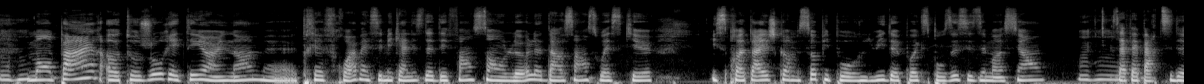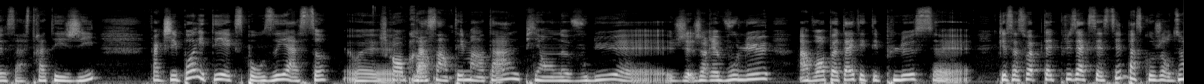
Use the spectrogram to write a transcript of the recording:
Mm-hmm. Mon père a toujours été un homme euh, très froid. Ben, ses mécanismes de défense sont là, là dans le sens où est-ce que il se protège comme ça, puis pour lui de pas exposer ses émotions, mm-hmm. ça fait partie de sa stratégie. Fait que j'ai pas été exposée à ça, euh, la santé mentale, puis on a voulu, euh, j'aurais voulu avoir peut-être été plus, euh, que ça soit peut-être plus accessible parce qu'aujourd'hui,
